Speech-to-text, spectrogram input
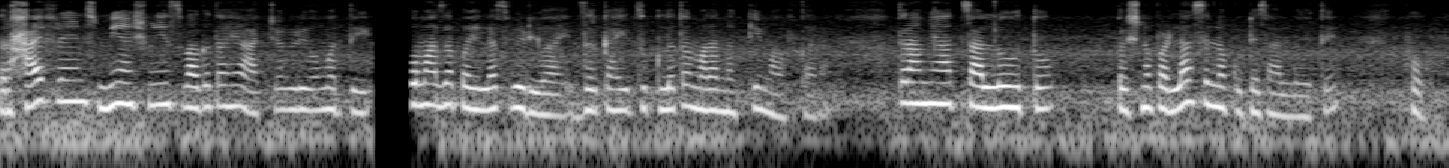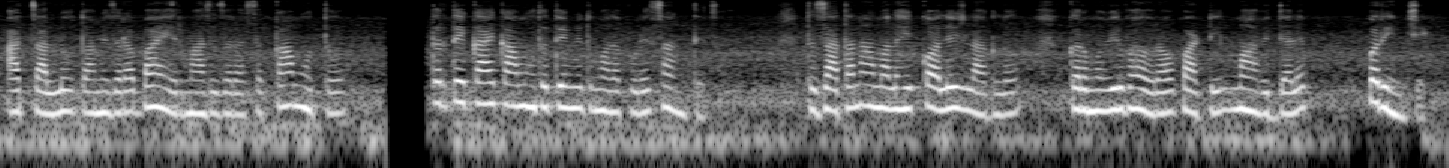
तर हाय फ्रेंड्स मी अश्विनी स्वागत आहे आजच्या व्हिडिओमध्ये. तो माझा पहिलाच व्हिडिओ आहे. जर काही चुकलं तर मला नक्की माफ करा. तर आम्ही आज चाललो होतो. प्रश्न पडला असेल ना कुठे चाललो होते हो आज चाललो होतो आम्ही जरा बाहेर. माझं जरा असं काम होतं. तर ते काय काम होतं ते मी तुम्हाला पुढे सांगतेच. तर जाताना आम्हाला हे कॉलेज लागलं. कर्मवीर भाऊराव पाटील महाविद्यालय परिंचे.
